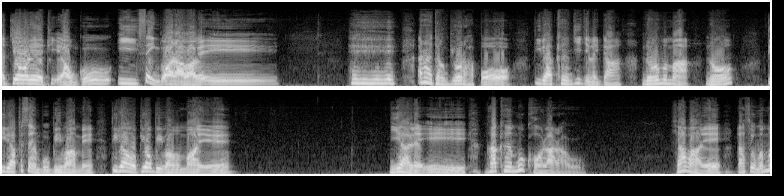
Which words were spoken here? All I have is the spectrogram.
အကျော်တဲ့ထိအောင်ကိုဤစိတ်သွားတာပါပဲအေးဟေးအဲ့ဒါကြောင့်ပြောတာပေါ့တီတာခံကြည့်ကျင်လိုက်တာနော်မမနော်တီတာပတ်စံပို့ပေးပါမယ်တီတာကိုပြောပေးပါမမရဲ့ ညီရလေအေးငါခံမှုခေါ်လာတာ ਉਹ ရပါတယ်ဒါဆိုမမ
